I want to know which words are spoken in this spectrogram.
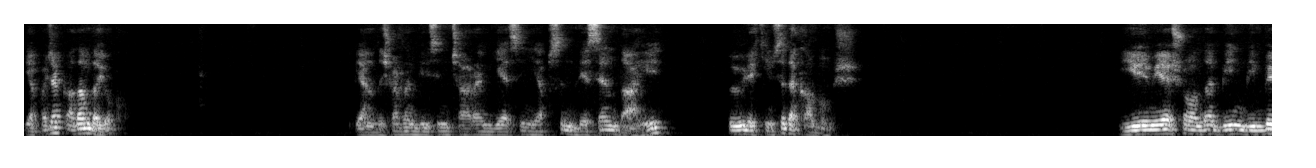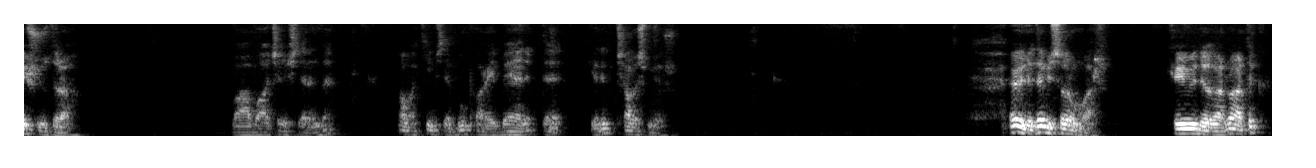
Yapacak adam da yok. Yani dışarıdan birisini çağırayım gelsin yapsın desen dahi öyle kimse de kalmamış. 20'ye şu anda 1000-1500 lira bağ bahçe. Ama kimse bu parayı beğenip de gelip çalışmıyor. Öyle de bir sorun var. Köy videolarını artık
